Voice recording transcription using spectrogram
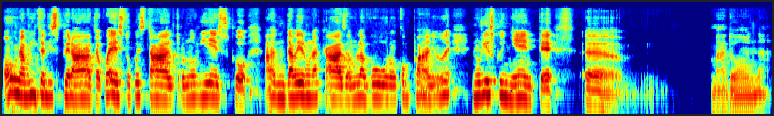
ho una vita disperata, questo, quest'altro, non riesco ad avere una casa, un lavoro, un compagno, non, è, non riesco in niente. Eh, Madonna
